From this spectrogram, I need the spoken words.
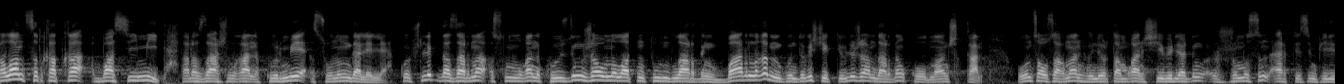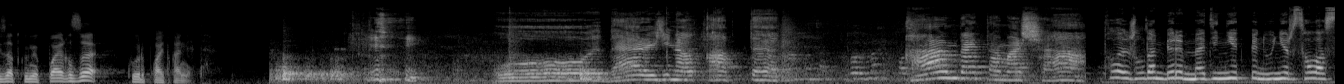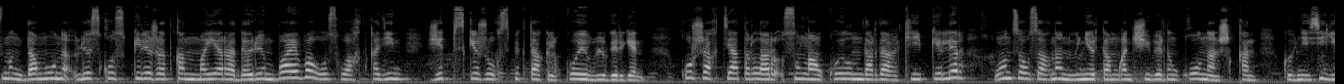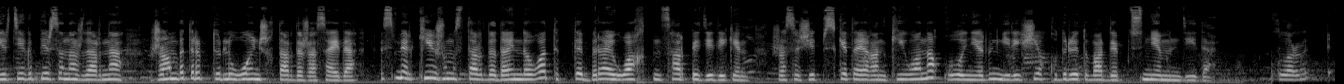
Талант сырқатқа бас имейді. Таразда ашылған көрме соның дәлелі. Көпшілік назарына ұсынылған көздің жауын алатын туындылардың барлығы мүмкіндігі шектеулі жандардың қолынан шыққан. Он саусағынан өнер тамған шеберлердің жұмысын әріптесім Перизат Көмекбайқызы көріп қайтқан еді. ой бәрі жиналып қапты қандай тамаша талай жылдан бері мәдениет пен өнер саласының дамуына үлес қосып келе жатқан майара дәуренбаева осы уақытқа дейін жетпіске жуық спектакль қойып үлгерген. Қуыршақ театрлары ұсынған қойылымдардағы кейіпкерлер он саусағынан өнер тамған шебердің қолынан шыққан. Көбінесе ертегі персонаждарына жан бітіріп түрлі ойыншықтарды жасайды. Ісмер кей жұмыстарды дайындауға тіпті бір ай уақытын сарп етеді екен. Жасы жетпіске таяған кейуана қолөнердің ерекше құдіреті бар деп түсінемін дейді.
